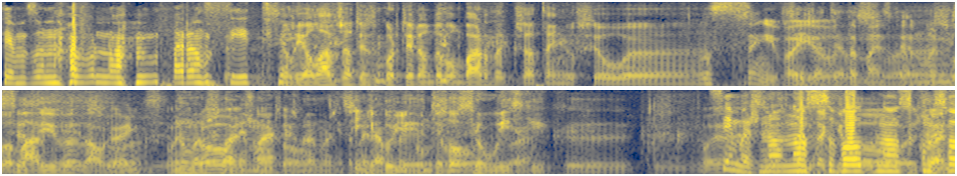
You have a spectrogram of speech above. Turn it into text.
temos um novo nome para um sítio. Ali ao lado já tens o Quarteirão da Bombarda, que já tem o seu. Uh... Sim, e veio Sim, também sua, uma iniciativa de alguém que se Número falar em marcas, não é? mas Sim, também já foi, começou, o seu whisky que, que... Sim, mas não, não, se, voltou, não se começou.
